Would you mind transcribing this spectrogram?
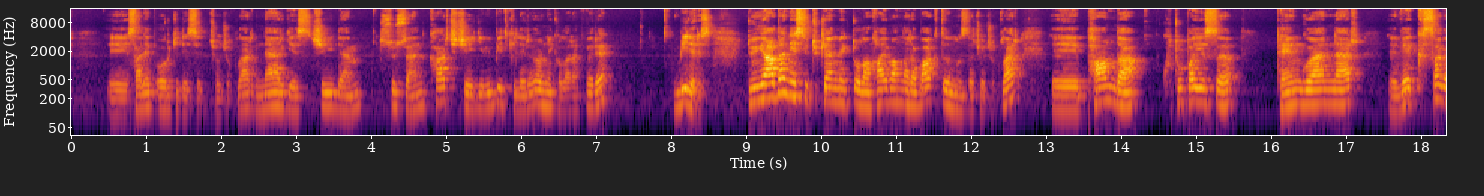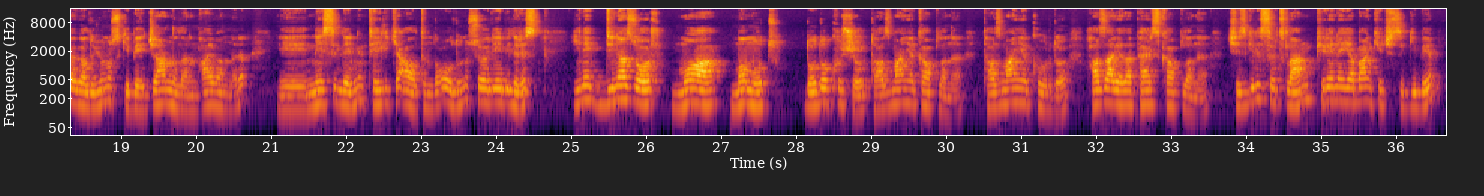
e, salep orkidesi çocuklar, nergis, çiğdem, süsen, kar çiçeği gibi bitkileri örnek olarak verebiliriz. Dünyada nesli tükenmekte olan hayvanlara baktığımızda çocuklar e, panda, kutup ayısı, penguenler e, ve kısa gagalı yunus gibi canlıların, hayvanların e, nesillerinin tehlike altında olduğunu söyleyebiliriz. Yine dinozor, moa, mamut, dodo kuşu, Tazmanya kaplanı, Tazmanya kurdu, Hazar ya da Pers kaplanı, çizgili sırtlan, Pirene yaban keçisi gibi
